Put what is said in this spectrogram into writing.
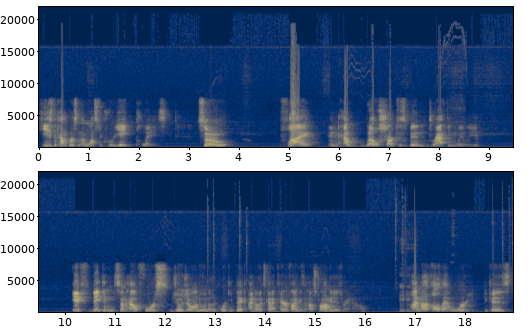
He's the kind of person that wants to create plays. So, Fly and how well Sharks has been drafting lately, if they can somehow force JoJo onto another quirky pick, I know that's kind of terrifying because of how strong it is right now. Mhm. I'm not all that worried because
